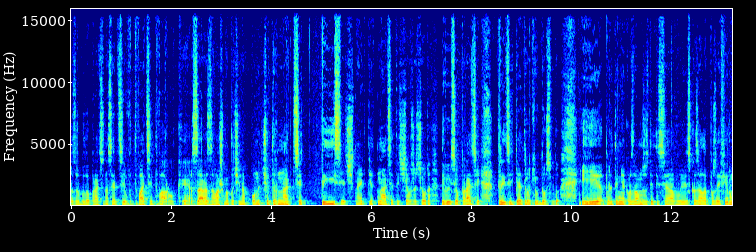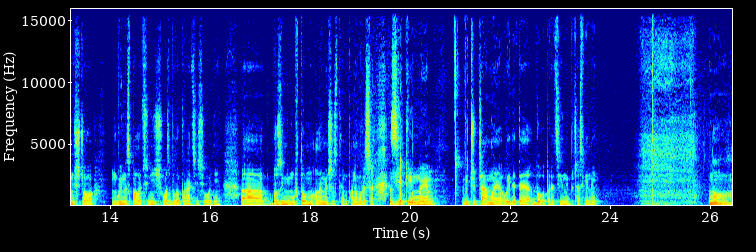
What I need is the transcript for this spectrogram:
зробили операцію на серці в 22 роки. Зараз за вашими плечима понад 14 тисяч, навіть 15 тисяч, я вже чого дивився операції, 35 років досвіду. І перед тим, як вас з вами зустрітися, ви сказали поза ефіром, що ви не спали всю ніч, у вас були операції сьогодні. А, розуміємо в тому, але менше з тим, пане Борисе, з якими відчуттями ви йдете до операційної під час війни? Ну,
